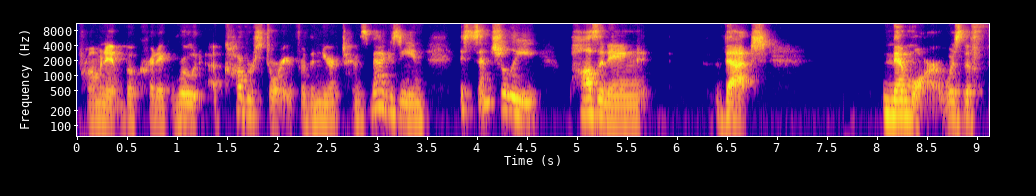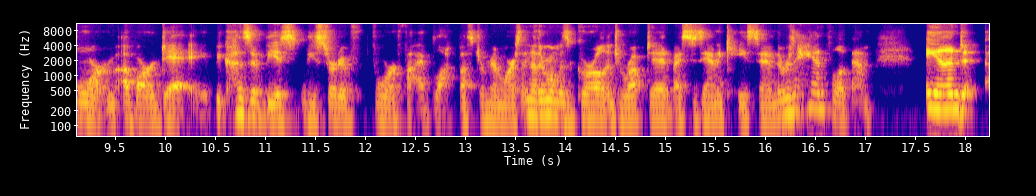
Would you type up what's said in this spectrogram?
prominent book critic, wrote a cover story for the New York Times Magazine, essentially positing that memoir was the form of our day because of these these sort of four or five blockbuster memoirs. Another one was Girl Interrupted by Susanna Kaysen. There was a handful of them. And uh,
